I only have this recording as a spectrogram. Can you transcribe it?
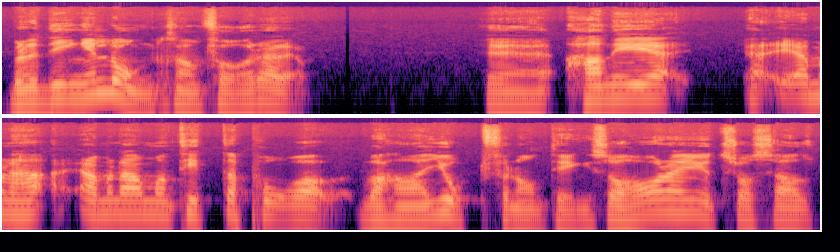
men det är ingen långsam förare. Eh, han är, jag menar, jag menar, om man tittar på vad han har gjort för någonting så har han ju trots allt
